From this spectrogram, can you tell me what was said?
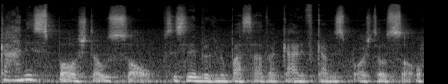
carne exposta ao sol. Você se lembra que no passado a carne ficava exposta ao sol?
